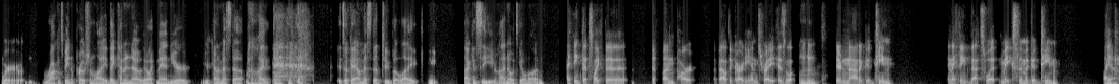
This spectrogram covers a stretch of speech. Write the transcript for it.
where rocket's being approached and like they kind of know they're like man you're you're kind of messed up like it's okay i messed up too but like i can see you i know what's going on I think that's like the the fun part about the Guardians, right? Is mm-hmm. they're not a good team. And I think that's what makes them a good team. Like, Yeah.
